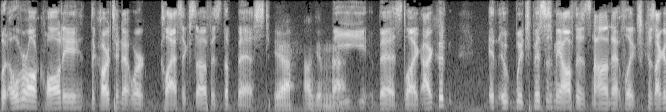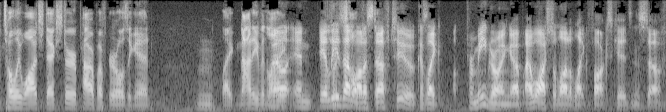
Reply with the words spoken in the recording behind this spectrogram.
but overall quality, the Cartoon Network classic stuff is the best. Yeah, I'll give them that. the best. Like I could, it, it- which pisses me off that it's not on Netflix because I could totally watch Dexter, Powerpuff Girls again. Mm. Like not even like. well, like and it leaves out a lot of nostalgia stuff too, because like for me growing up, I watched a lot of like Fox Kids and stuff.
